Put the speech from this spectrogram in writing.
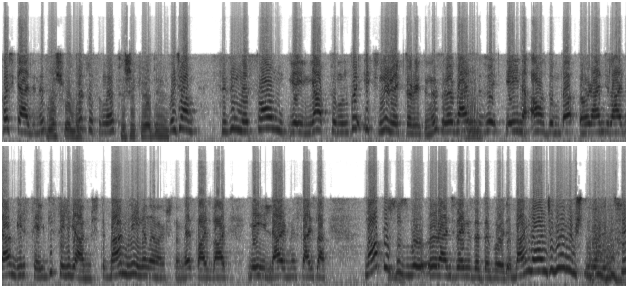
hoş geldiniz. Hoş bulduk. Nasılsınız? Teşekkür ederim. Hocam sizinle son yayın yaptığımızda İTÜ'nün rektörüydünüz ve ben Evet. sizi yayına aldığımda öğrencilerden bir sevgi seli gelmişti. Ben bile inanamamıştım. Mesajlar, mailler, mesajlar. Ne yapıyorsunuz bu öğrencilerinize de böyle? Ben daha önce görmemiştim böyle bir şey.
